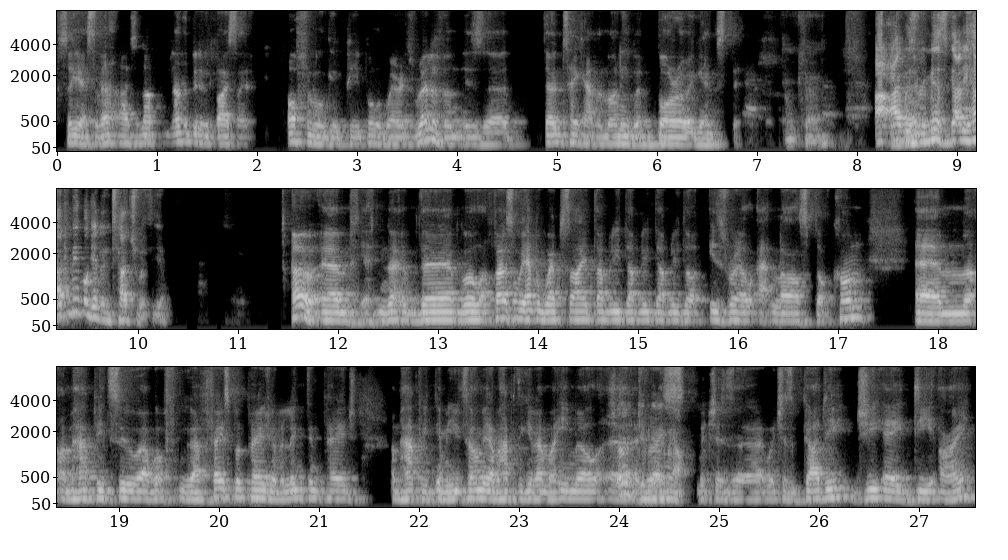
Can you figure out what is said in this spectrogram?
so yeah, so that's another bit of advice I often will give people where it's relevant is uh, don't take out the money, but borrow against it. Okay. I, I was remiss, Gadi. How can people get in touch with you? Oh, um, the, well, first of all, we have a website, www.israelatLast.com. Um, I'm happy to, uh, we have a Facebook page, we have a LinkedIn page. I'm happy, I mean, you tell me, I'm happy to give out my email uh, sure, address, email. which is, uh, which is Gadi, G-A-D-I,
